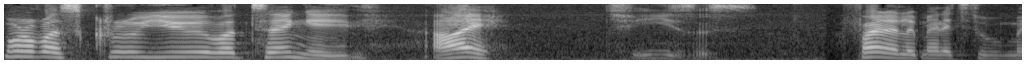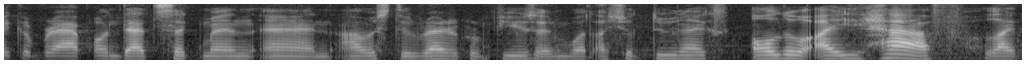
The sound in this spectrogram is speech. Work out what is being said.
More of a screw you a thingy. Aye. Jesus. Finally managed to make a wrap on that segment and I was still rather confused on what I should do next. Although I have like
